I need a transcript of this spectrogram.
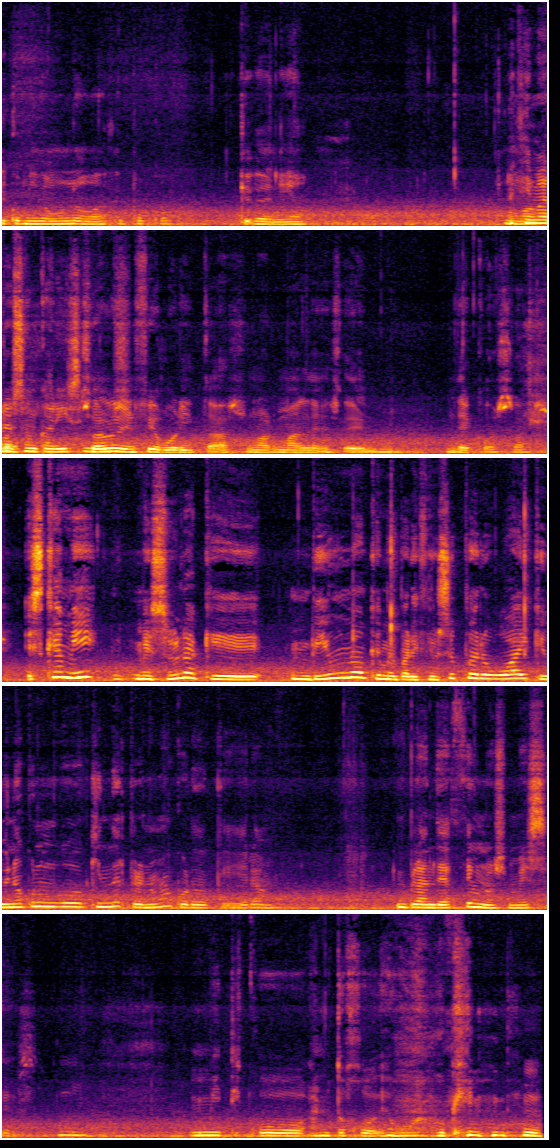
he comido uno hace poco que tenía. No Encima ahora son carísimos. Solo en figuritas normales de, de cosas. Es que a mí me suena que vi uno que me pareció súper guay, que vino con un huevo Kinder, pero no me acuerdo qué era. En plan, de hace unos meses. Un mítico antojo de huevo Kinder.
